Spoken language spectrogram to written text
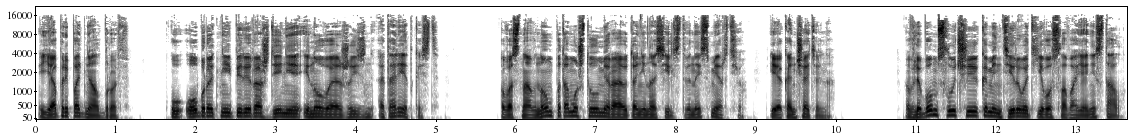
Я приподнял бровь. У оборотней перерождение и новая жизнь — это редкость. В основном потому, что умирают они насильственной смертью, и окончательно. В любом случае, комментировать его слова я не стал.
